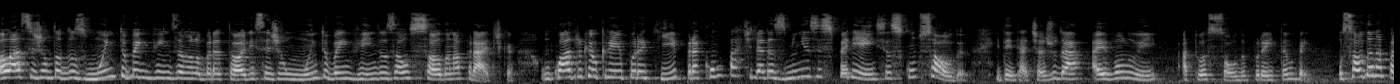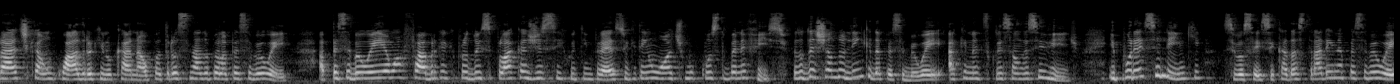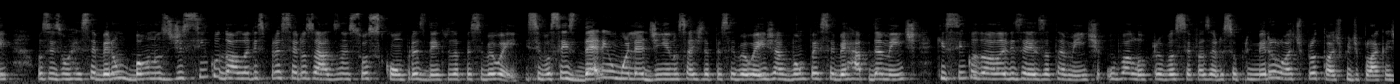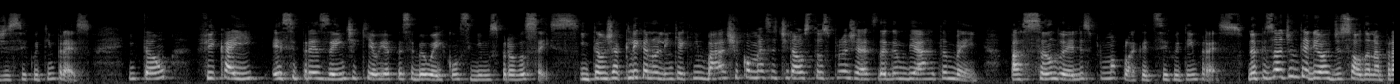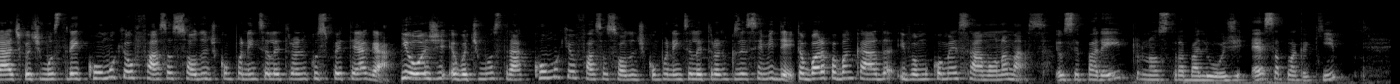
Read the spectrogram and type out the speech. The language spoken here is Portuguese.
Olá, sejam todos muito bem-vindos ao meu laboratório e sejam muito bem-vindos ao Solda na Prática, um quadro que eu criei por aqui para compartilhar as minhas experiências com solda e tentar te ajudar a evoluir a tua solda por aí também. O Solda na Prática é um quadro aqui no canal patrocinado pela PCBWay. A PCBWay é uma fábrica que produz placas de circuito impresso e que tem um ótimo custo-benefício. Eu estou deixando o link da PCBWay aqui na descrição desse vídeo. E por esse link, se vocês se cadastrarem na PCBWay, vocês vão receber um bônus de 5 dólares para ser usados nas suas compras dentro da PCBWay. E se vocês derem uma olhadinha no site da PCBWay, já vão perceber rapidamente que 5 dólares é exatamente o valor para você fazer o seu primeiro lote protótipo de placas de circuito impresso. Então, então, fica aí esse presente que eu e a PCBWay conseguimos para vocês. Então já clica no link aqui embaixo e começa a tirar os teus projetos da gambiarra também, passando eles para uma placa de circuito impresso. No episódio anterior de solda na prática, eu te mostrei como que eu faço a solda de componentes eletrônicos PTH. E hoje eu vou te mostrar como que eu faço a solda de componentes eletrônicos SMD. Então bora para a bancada e vamos começar a mão na massa. Eu separei para o nosso trabalho hoje essa placa aqui.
